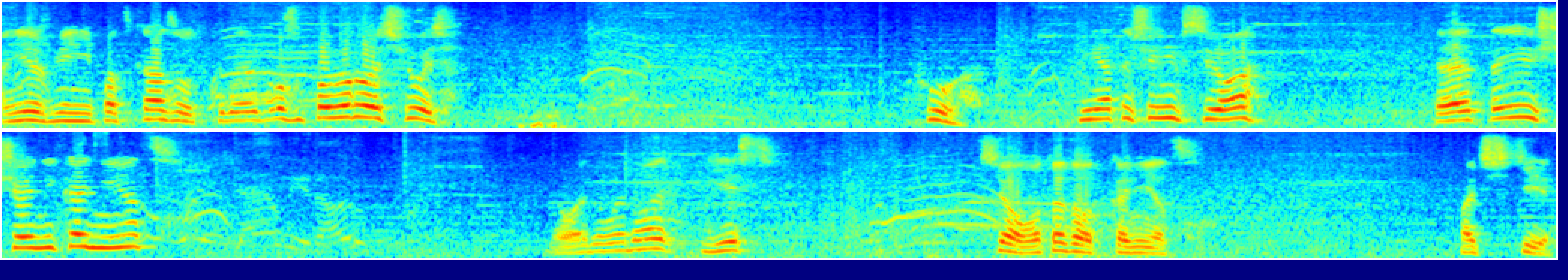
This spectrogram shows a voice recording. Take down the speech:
Они же мне не подсказывают, куда я должен поворачивать. Фу. Нет, еще не все. Это еще не конец. Давай, давай, давай. Есть. Все, вот это вот конец. Почти.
